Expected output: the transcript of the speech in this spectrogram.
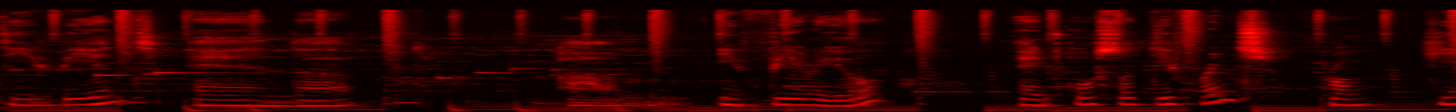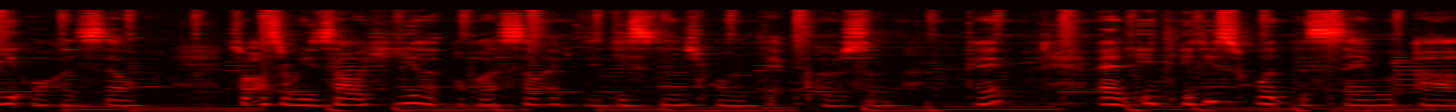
deviant, and uh, um, inferior, and also different from he or herself. So as a result, he or herself have the distance from that person. Okay, and it, it is worth the same uh,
